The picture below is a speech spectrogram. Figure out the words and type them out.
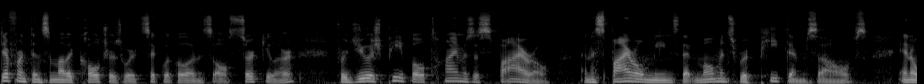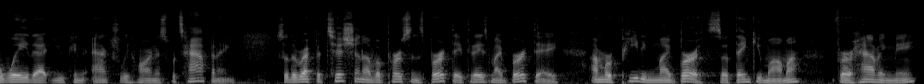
different than some other cultures where it's cyclical and it's all circular. For Jewish people, time is a spiral. And a spiral means that moments repeat themselves in a way that you can actually harness what's happening. So, the repetition of a person's birthday, today's my birthday, I'm repeating my birth. So, thank you, Mama, for having me.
